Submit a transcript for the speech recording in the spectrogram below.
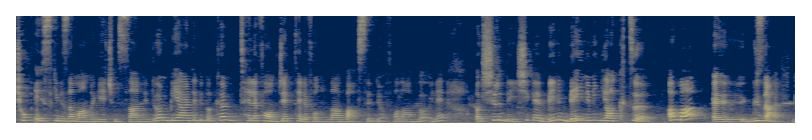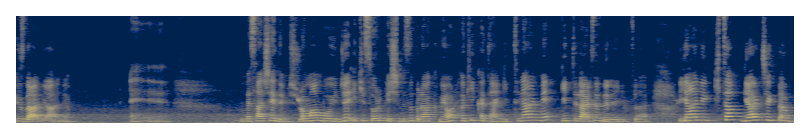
çok eski bir zamanda geçmiş zannediyorum. Bir yerde bir bakıyorum telefon, cep telefonundan bahsediyor falan böyle. Aşırı değişik ve benim beynimi yaktı. Ama e, güzel, güzel yani. Mesela şey demiş, roman boyunca iki soru peşimizi bırakmıyor. Hakikaten gittiler mi? Gittilerse nereye gittiler? Yani kitap gerçekten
